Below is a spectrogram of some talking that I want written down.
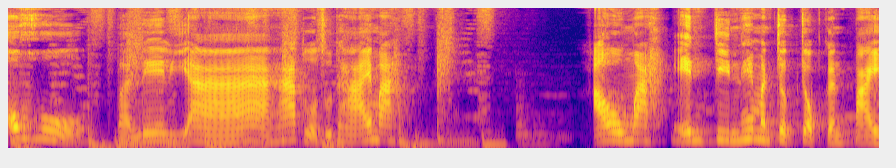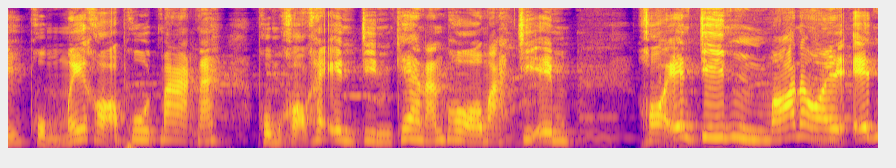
โอ้โหบาเลริอาห้าตัวสุดท้ายมา เอามาเอนจินให้มันจบจบกันไป ผมไม่ขอพูดมากนะ ผมขอแค่เอนจินแค่นั้นพอมา GM ขอเอนจินมาหน่อยเอน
